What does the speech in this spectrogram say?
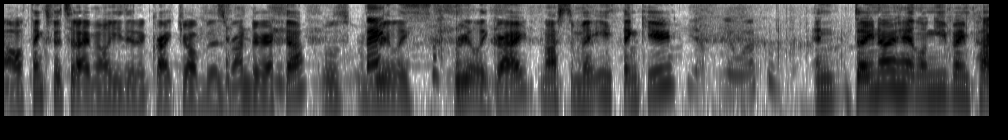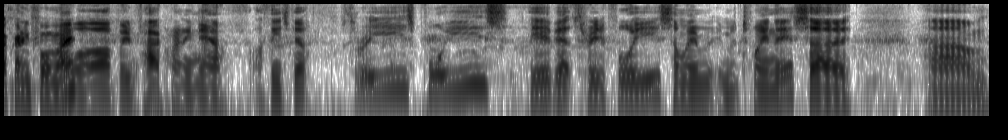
Oh, thanks for today, Mel. You did a great job as run director. It was really, really great. Nice to meet you. Thank you. Yep, you're welcome. And Dino, how long you've been park running for, mate? Well, I've been park running now. I think it's about three years, four years. Yeah, about three to four years, somewhere in, in between there. So, um,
